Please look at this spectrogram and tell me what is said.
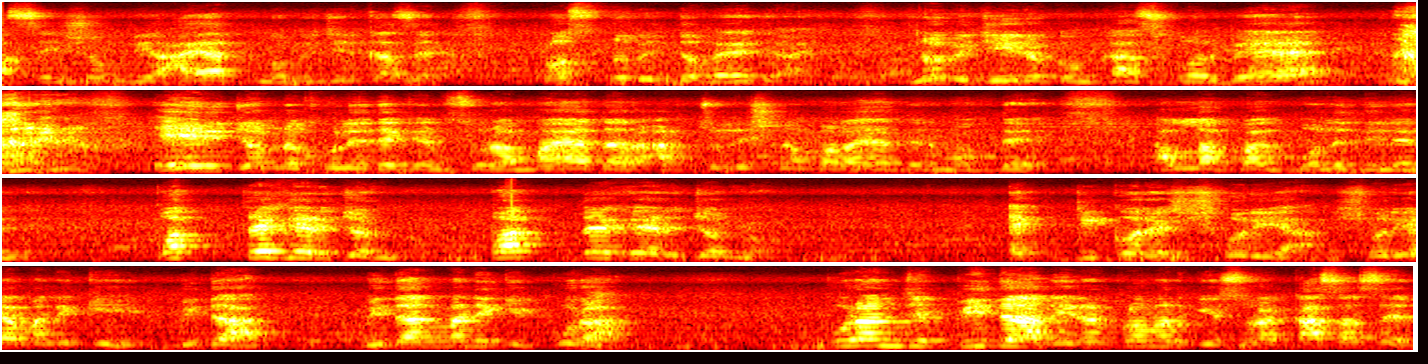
আছে সব আয়াত নবীজির কাছে প্রশ্নবিদ্ধ হয়ে যায়। নবীজি এরকম কাজ করবে এই জন্য খুলে দেখেন সূরা মায়াদার আটচল্লিশ নম্বর আয়াতের মধ্যে আল্লাহ পাক বলে দিলেন, প্রত্যেকের জন্য প্রত্যেকের জন্য একটি করে শরিয়া। সরিয়া মানে কি? বিধান। বিধান মানে কি? কোরআন। কোরআন যে বিধান, এটার প্রমাণ কি? সূরা কাসাসের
